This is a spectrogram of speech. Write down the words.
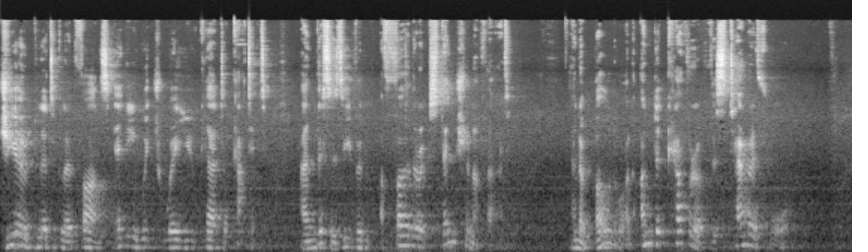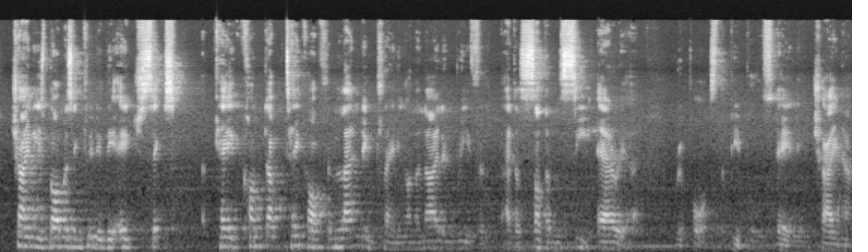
geopolitical advance any which way you care to cut it. And this is even a further extension of that, and a bold one, under cover of this tariff war. Chinese bombers, including the H 6K, conduct takeoff and landing training on an island reef at a southern sea area reports the People's Daily China.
